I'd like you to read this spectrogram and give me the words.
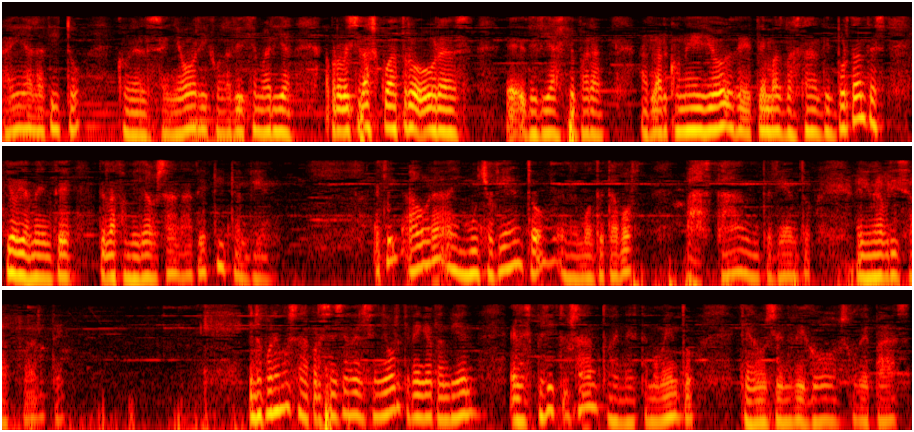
ahí al ladito con el Señor y con la Virgen María. Aproveché las cuatro horas eh, de viaje para hablar con ellos de temas bastante importantes y obviamente de la familia Osana, de ti también. Aquí ahora hay mucho viento en el Monte Tabor, bastante viento, hay una brisa fuerte. Y nos ponemos en la presencia del Señor, que venga también el Espíritu Santo en este momento, que nos llene de gozo, de paz,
